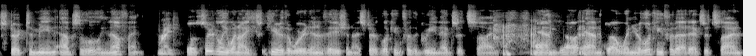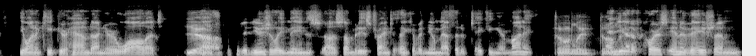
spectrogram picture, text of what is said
start to mean absolutely nothing. Right. So certainly, when I hear the word innovation, I start looking for the green exit sign. and uh, and uh, when you're looking for that exit sign, you want to keep your hand on your wallet. Yeah. Uh, because it usually means uh, somebody is trying to think of a new method of taking your money. Totally, totally. And yet, of course, innovation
